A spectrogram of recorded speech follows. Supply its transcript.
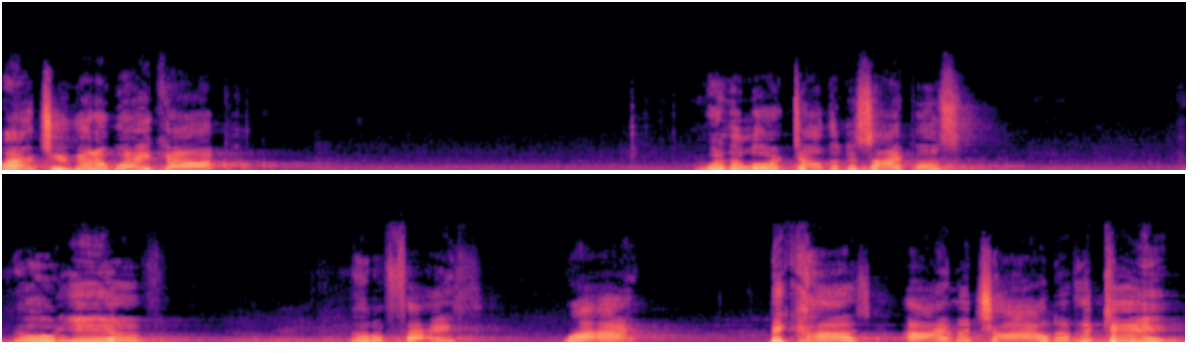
Aren't you going to wake up? What did the Lord tell the disciples? Oh, ye of little faith. Why? Because I'm a child of the king.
